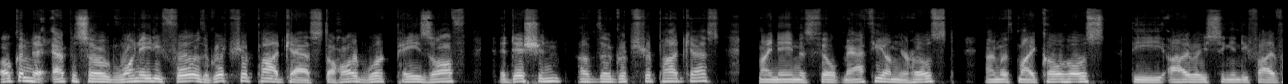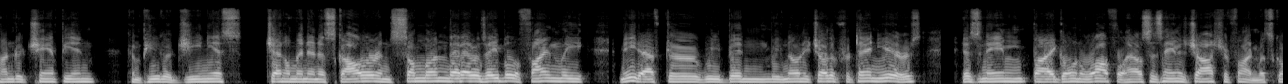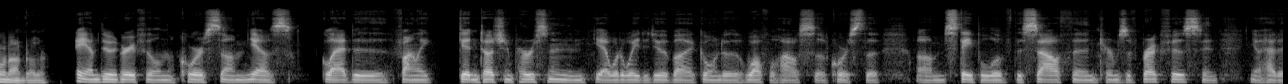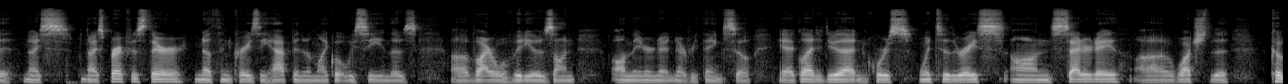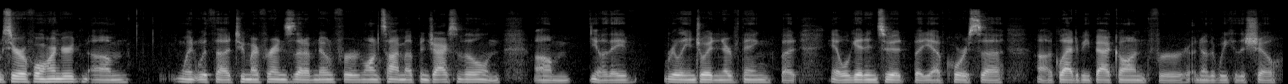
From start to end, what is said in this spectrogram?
Welcome to episode 184 of the Grip Strip Podcast, the hard work pays off edition of the Grip Strip Podcast. My name is Philip Matthew. I'm your host. I'm with my co host, the iRacing Indy 500 champion, computer genius, gentleman and a scholar, and someone that I was able to finally meet after we've been, we've known each other for 10 years. His name by going to Waffle House. His name is Joshua Fine. What's going on, brother? Hey, I'm doing great, Phil. And of course, um, yeah, was glad to finally get in touch in person. And yeah, what a way to do it by going to Waffle House, of course, the um, staple of the South in terms of breakfast. And you know, had a nice, nice breakfast there. Nothing crazy happened, unlike what we see in those uh, viral videos on on the internet and everything. So yeah, glad to do that. And of course, went to the race on Saturday. Uh, watched the Coke Zero 400. Um, went with uh, two of my friends that I've known for a long time up in Jacksonville, and um, you know they really enjoyed it and everything. But yeah, we'll get into it. But yeah, of course, uh, uh, glad to be back on for another week of the show.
